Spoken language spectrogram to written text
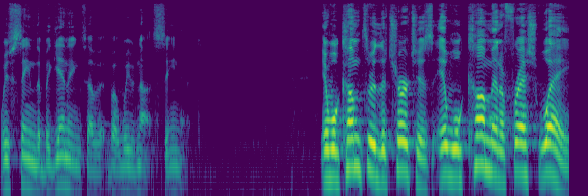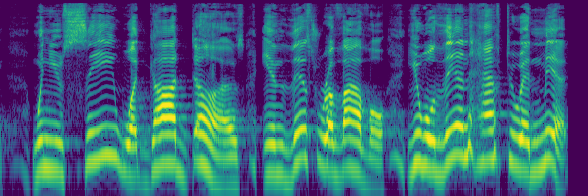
We've seen the beginnings of it, but we've not seen it. It will come through the churches, it will come in a fresh way. When you see what God does in this revival, you will then have to admit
